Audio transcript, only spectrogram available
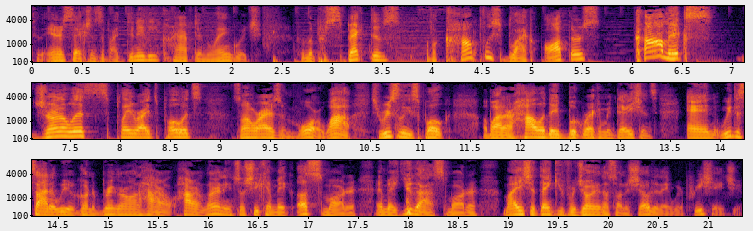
to the intersections of identity, craft, and language from the perspectives of accomplished black authors, comics, journalists, playwrights, poets, songwriters, and more. Wow. She recently spoke about her holiday book recommendations, and we decided we were going to bring her on higher, higher learning so she can make us smarter and make you guys smarter. Maiysha, thank you for joining us on the show today. We appreciate you.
